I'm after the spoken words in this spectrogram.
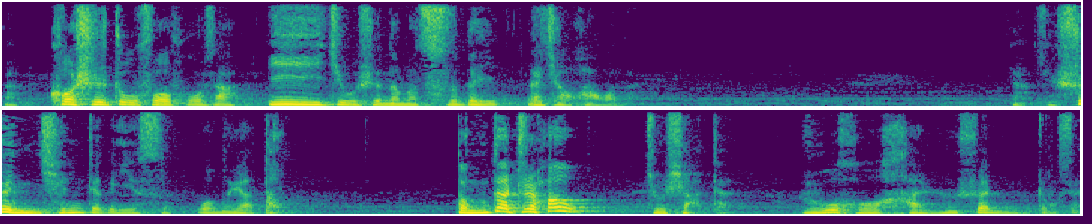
啊！可是诸佛菩萨依旧是那么慈悲来教化我们啊！所以顺清这个意思我们要懂，懂得之后就晓得如何恒顺众生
